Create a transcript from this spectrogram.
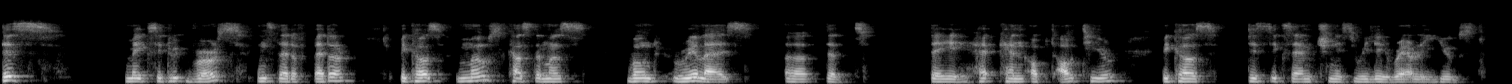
this makes it worse instead of better because most customers won't realize uh, that they can opt out here because this exemption is really rarely used.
